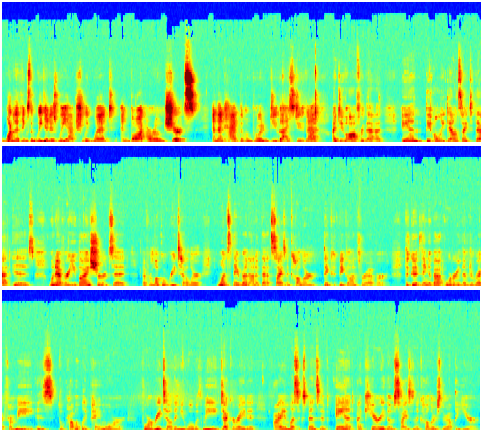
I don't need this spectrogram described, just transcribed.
One of the things that we did is we actually went and bought our own shirts and then had them embroidered. Do you guys do that? I do offer that. And the only downside to that is whenever you buy shirts at a local retailer, once they run out of that size and color, they could be gone forever. The good thing about ordering them direct from me is you'll probably pay more for retail than you will with me decorated. I am less expensive and I carry those sizes and colors throughout the year.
